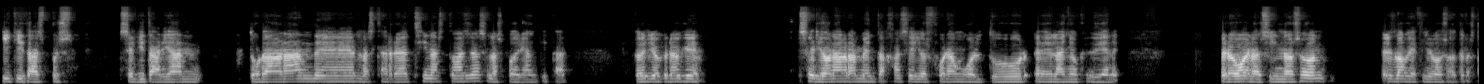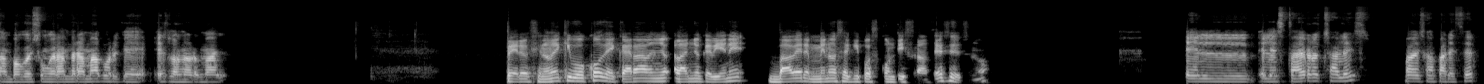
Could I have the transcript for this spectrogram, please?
Y quizás pues se quitarían Tour de Anander, las carreras chinas, todas ellas se las podrían quitar. Entonces yo creo que sería una gran ventaja si ellos fueran World Tour el año que viene. Pero bueno, si no son, es lo que decís vosotros, tampoco es un gran drama porque es lo normal. Pero si no me equivoco, de cara al año, que viene va a haber menos equipos conti franceses, ¿no? El, el Stade Rochales va a desaparecer,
